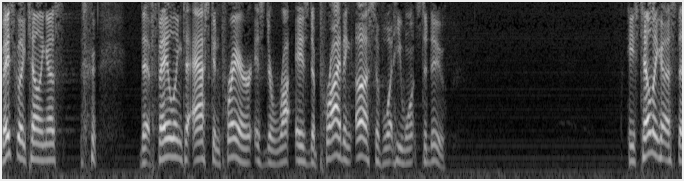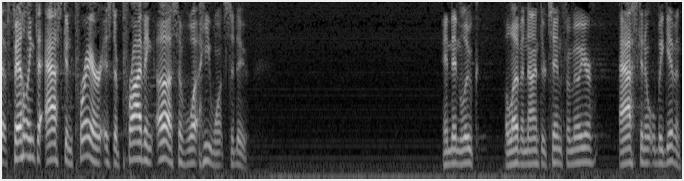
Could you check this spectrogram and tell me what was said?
basically telling us that failing to ask in prayer is, is depriving us of what he wants to do. He's telling us that failing to ask in prayer is depriving us of what he wants to do. And then Luke 11, 9 through 10, familiar? Ask and it will be given.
